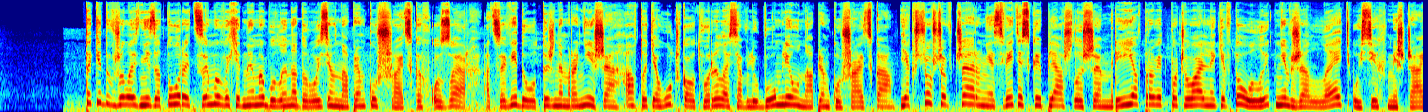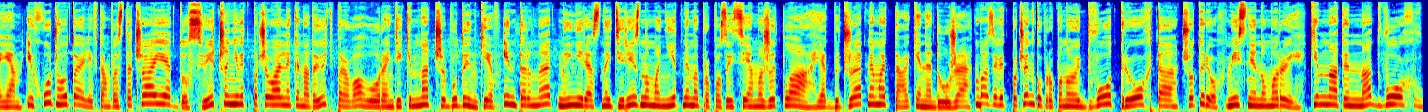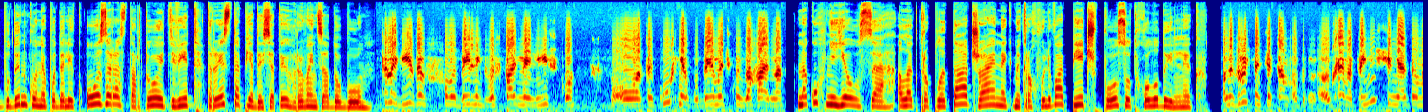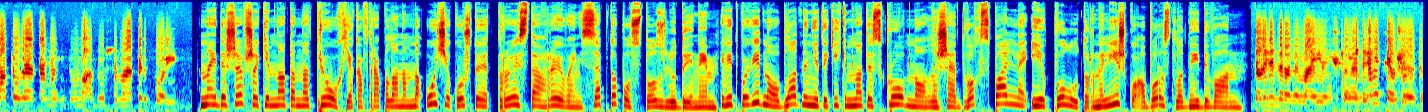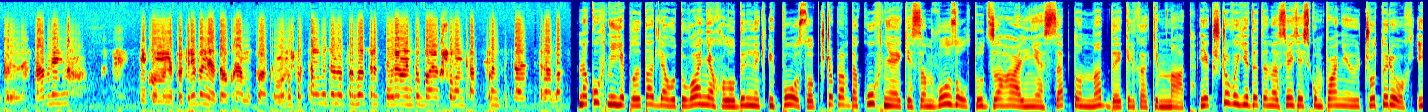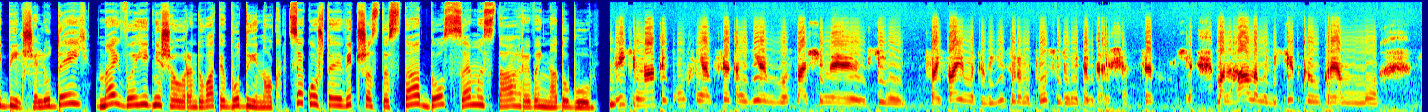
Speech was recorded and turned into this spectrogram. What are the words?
Такі довжелезні затори цими вихідними були на дорозі в напрямку Шацьких озер. А це відео тижнем раніше. Автотягучка утворилася в Любомлі у напрямку Шацька. Якщо ще в червні світязький пляж лише мріяв про відпочивальників, то у липні вже ледь усіх вміщає. І хоч готелів там вистачає, досвідчені відпочивальники надають перевагу оренді кімнат чи будинків. Інтернет нині ряснить різноманітними пропозиціями житла, як бюджетними, так і не дуже. Бази відпочинку пропонують дво, трьох та чотирьохмісні номери. Кімнати на двох в будинку неподалік озера стартують від 350 гривень за добу. телевізор, холодильник, двоспальне ліжко, от, кухня в будиночку загальна. На кухні є усе: електроплита, чайник, мікрохвильова піч, посуд, холодильник. Але зручності ок- окреме приміщення з двома туалетами і двома душами на території. Найдешевша кімната на трьох, яка втрапила нам на очі, коштує 300 гривень, себто по 100 з людини. Відповідно, обладнані такі кімнати скромно, лише двохспальне і полуторне ліжко або розкладний диван. Телевізора немає, ніхто не дивиться, вже тепер не ставлю. Нікому не потрібен, я за окрему плату. Можу поставити на 30 гривень доба, якщо вам так принципіально треба. На кухні є плита для готування, холодильник і посуд. Щоправда, кухня, як і санвузол, тут загальні, себто на декілька кімнат. Якщо ви їдете на світі з компанією чотирьох і більше людей, найвигідніше орендувати будинок. Це коштує від 600 до 700 гривень на добу. Дві кімнати, кухня, все там є оснащене всім вайфаями, телевізорами, посудом і так далі. Це є. мангалами, бесідка окремо,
